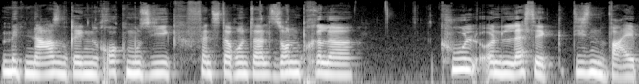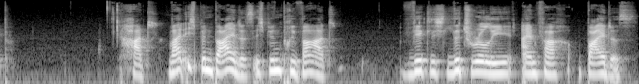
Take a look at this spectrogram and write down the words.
mit Nasenring, Rockmusik, Fenster runter, Sonnenbrille, cool und lässig, diesen Vibe hat. Weil ich bin beides. Ich bin privat. Wirklich literally einfach beides.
